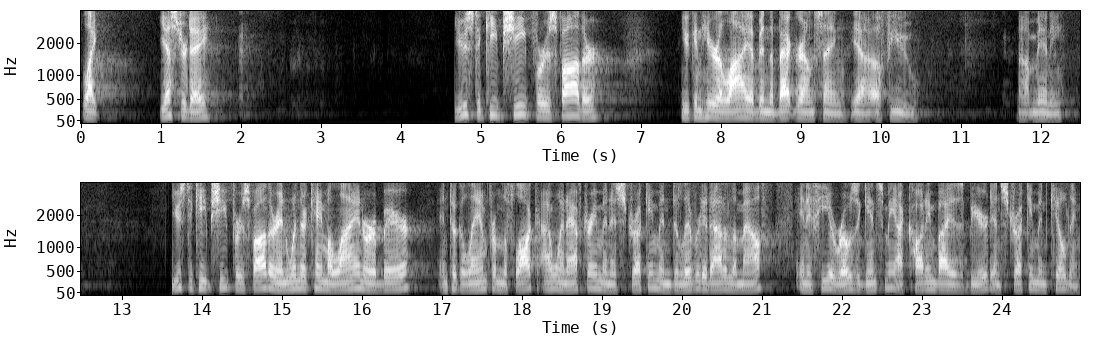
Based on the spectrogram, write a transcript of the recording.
like yesterday. Used to keep sheep for his father. You can hear Eliab in the background saying, Yeah, a few, not many. Used to keep sheep for his father, and when there came a lion or a bear, and took a lamb from the flock, I went after him and I struck him and delivered it out of the mouth. And if he arose against me, I caught him by his beard and struck him and killed him.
